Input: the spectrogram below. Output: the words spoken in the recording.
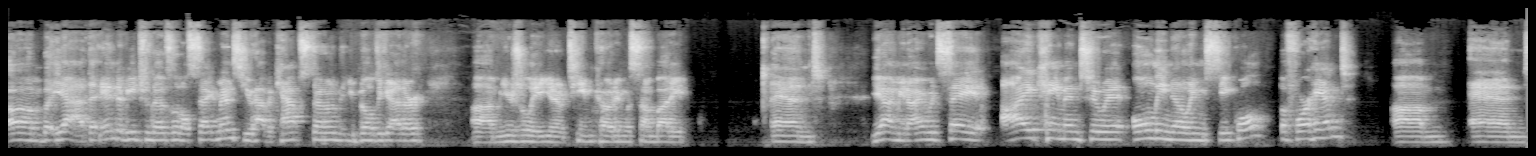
Um, but yeah, at the end of each of those little segments, you have a capstone that you build together. Um, usually, you know, team coding with somebody. And yeah, I mean, I would say I came into it only knowing SQL beforehand. Um, and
